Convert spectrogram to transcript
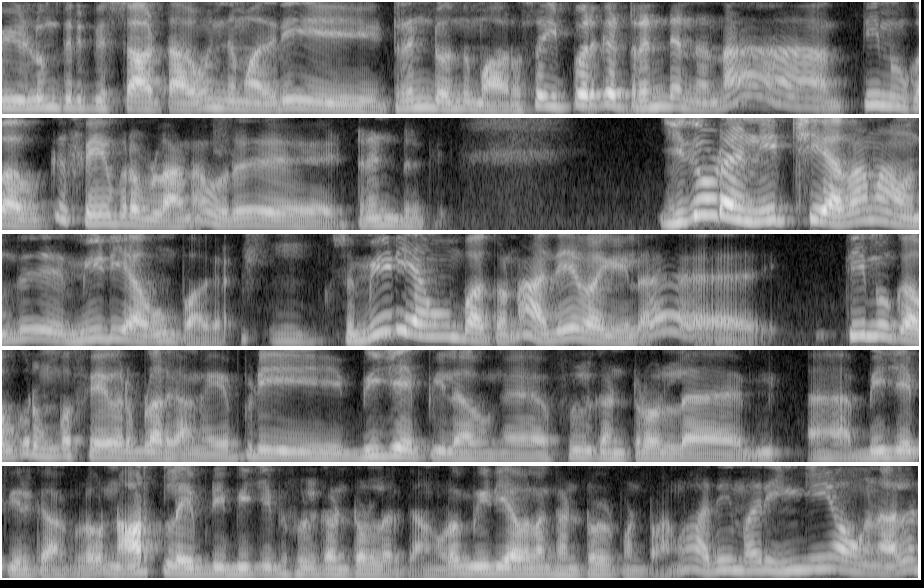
வீழும் திருப்பி ஸ்டார்ட் ஆகும். இந்த மாதிரி ட்ரெண்ட் வந்து மாறும். ஸோ இப்போ இருக்க ட்ரெண்ட் என்னன்னா திமுகவுக்கு ஃபேவரபுளான ஒரு ட்ரெண்ட் இருக்கு. இதோட நீட்சியாக தான் நான் வந்து மீடியாவும் பார்க்குறேன். ஸோ மீடியாவும் பார்த்தோன்னா அதே வகையில் திமுகவுக்கு ரொம்ப ஃபேவரபுளாக இருக்காங்க. எப்படி பிஜேபியில் அவங்க ஃபுல் கண்ட்ரோலில் பிஜேபி இருக்காங்களோ நார்த்தில் எப்படி பிஜேபி ஃபுல் கண்ட்ரோலில் இருக்காங்களோ மீடியாவெல்லாம் கண்ட்ரோல் பண்ணுறாங்களோ அதே மாதிரி இங்கேயும் அவங்களால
